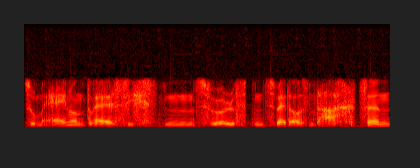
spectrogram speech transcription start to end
zum 31.12.2018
